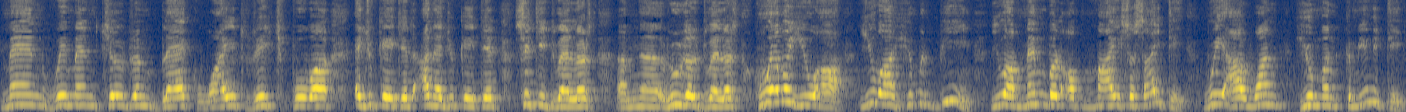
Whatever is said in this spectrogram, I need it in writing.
men, women, children, black, white, rich, poor, educated, uneducated, city dwellers, um, uh, rural dwellers, whoever you are, you are human being. You are member of my society. We are one human community.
